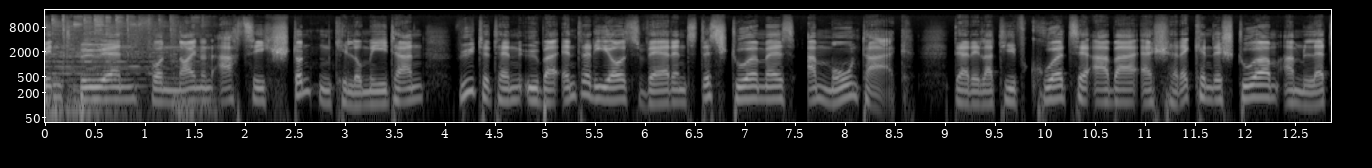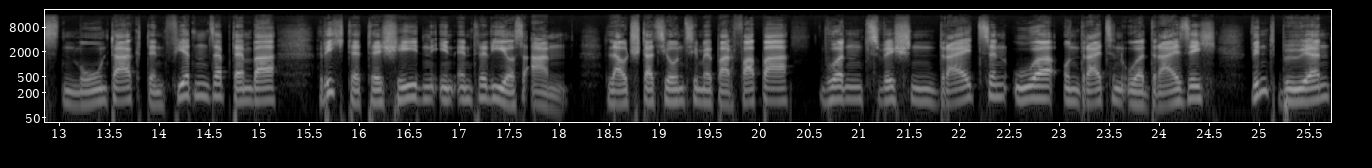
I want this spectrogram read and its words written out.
Windböen von 89 Stundenkilometern wüteten über Entre Rios während des Sturmes am Montag. Der relativ kurze, aber erschreckende Sturm am letzten Montag, den 4. September, richtete Schäden in Entre Rios an. Laut Station Cimepar Fapa wurden zwischen 13 Uhr und 13.30 Uhr Windböen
